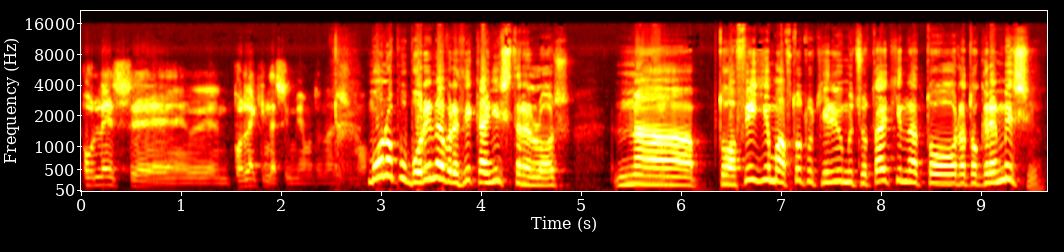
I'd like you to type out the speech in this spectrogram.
πολλές, ε, ε, πολλά κοινά σημεία με τον ναζισμό. Μόνο που μπορεί να βρεθεί κανείς τρελός να το αφήγημα αυτό του κυρίου Μητσοτάκη να το, να το γκρεμίσει.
